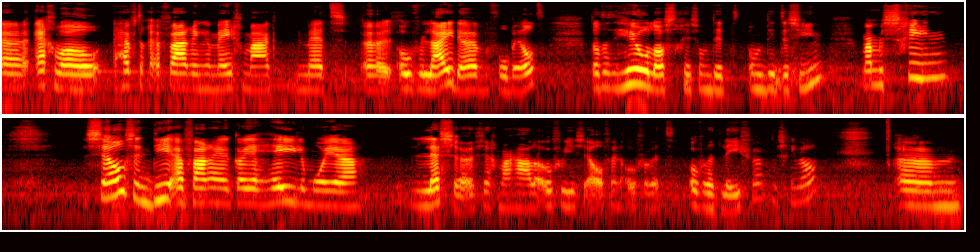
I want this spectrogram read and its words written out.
uh, echt wel heftige ervaringen meegemaakt met overlijden bijvoorbeeld. Dat het heel lastig is om dit, om dit te zien. Maar misschien, zelfs in die ervaringen, kan je hele mooie lessen zeg maar, halen over jezelf en over het, over het leven misschien wel. Um,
